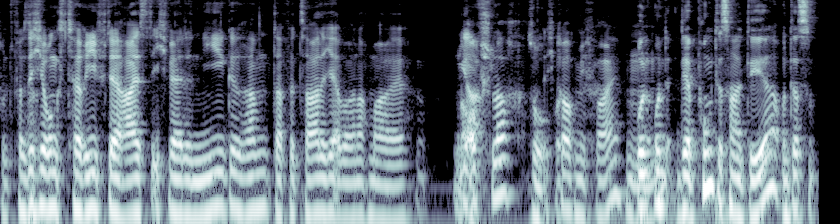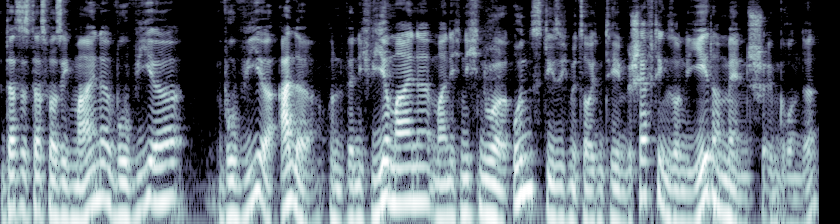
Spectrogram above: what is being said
So ein Versicherungstarif, der heißt, ich werde nie gerammt, dafür zahle ich aber nochmal einen Ja, Aufschlag. so. Ich kaufe mich frei. Hm. Und, und der Punkt ist halt der, und das, das ist das, was ich meine, wo wir, wo wir alle, und wenn ich wir meine, meine ich nicht nur uns, die sich mit solchen Themen beschäftigen, sondern jeder Mensch im Grunde,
